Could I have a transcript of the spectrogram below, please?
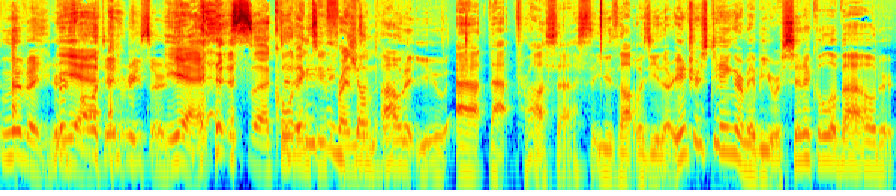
Living, your Yeah. qualitative research. yeah, it's uh, according to friends. jump And, out at you at that process that you thought was either interesting or maybe you were cynical about or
